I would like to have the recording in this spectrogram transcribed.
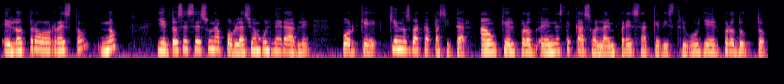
El otro resto no. Y entonces es una población vulnerable porque ¿quién los va a capacitar? Aunque el en este caso la empresa que distribuye el producto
